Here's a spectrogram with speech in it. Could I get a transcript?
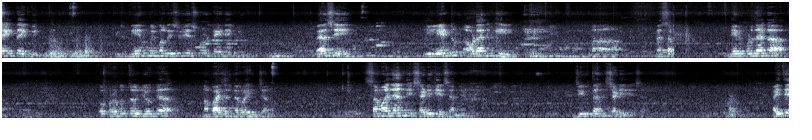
టైట్ అయిపోయింది. ఇటు నేను మిమ్మల్ని రిసీవ్ చేసుకోవడం టైట్ అయిపోయింది. వెరసి ఈ లేట్ అవడానికి మన ప్రెస్ నేను ఇప్పుడు దాకా ఓ ప్రభుత్వ ఉద్యోగిగా నా బాధ్యత నిర్వహించాను. సమాజాన్ని స్టడీ చేశాను నేను. జీవితాన్ని స్టడీ చేశాను. అయితే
